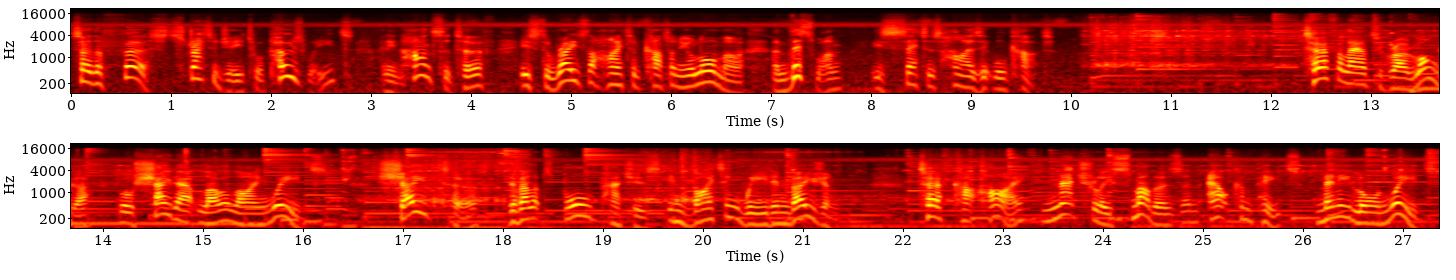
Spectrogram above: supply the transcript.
So the first strategy to oppose weeds and enhance the turf is to raise the height of cut on your lawnmower. And this one is set as high as it will cut. Turf allowed to grow longer will shade out lower lying weeds. Shaved turf develops bald patches, inviting weed invasion. Turf cut high naturally smothers and outcompetes many lawn weeds.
